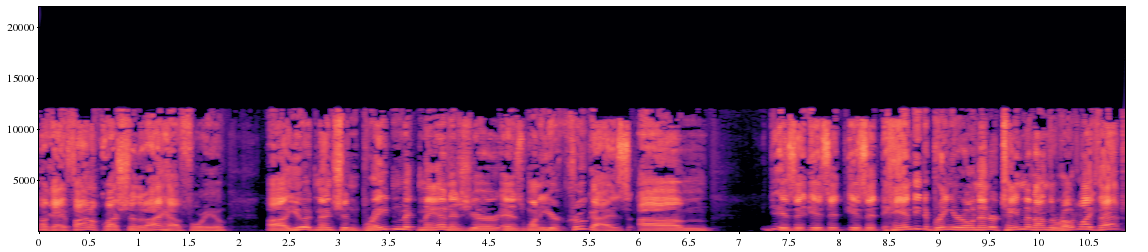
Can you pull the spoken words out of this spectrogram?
Okay, final question that I have for you. Uh, you had mentioned Braden McMahon as your as one of your crew guys. Um, is it is it is it handy to bring your own entertainment on the road like that?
